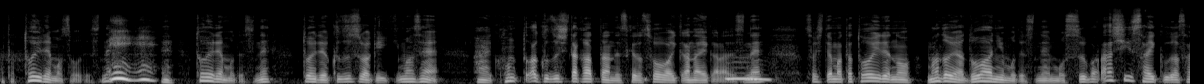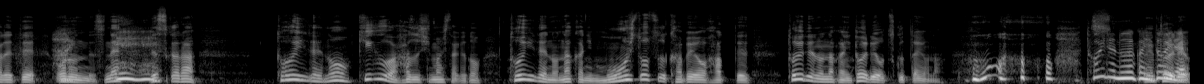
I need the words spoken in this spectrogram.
またトイレもそうですね、ええ、トイレもですね。トイレを崩すわけいきませんはい、本当は崩したかったんですけどそうはいかないからですね、うん、そしてまたトイレの窓やドアにもですねもう素晴らしい細工がされておるんですね、はいですからトイレの器具は外しましたけどトイレの中にもう一つ壁を張ってトイレの中にトイレを作ったような。トイレの中にトイレ。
